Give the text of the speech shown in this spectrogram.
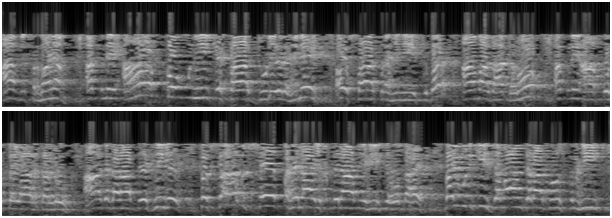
آپ نے فرمایا، اپنے آپ کو انہی کے ساتھ جڑے رہنے اور ساتھ رہنے پر آمادہ کرو، اپنے آپ کو تیار کر لو۔ آج اگر آپ دیکھیں گے تو سب سے پہلا اختلاف یہی سے ہوتا ہے۔ بھائی، ان کی زبان ذرا درست نہیں،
